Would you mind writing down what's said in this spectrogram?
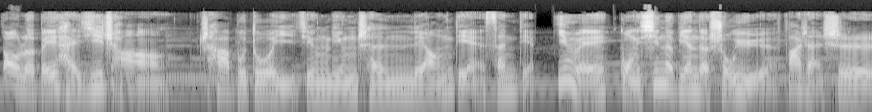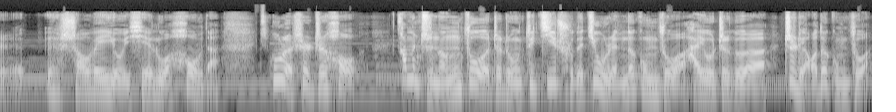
到了北海机场，差不多已经凌晨两点三点，因为广西那边的手语发展是呃稍微有一些落后的，出了事之后。他们只能做这种最基础的救人的工作，还有这个治疗的工作，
